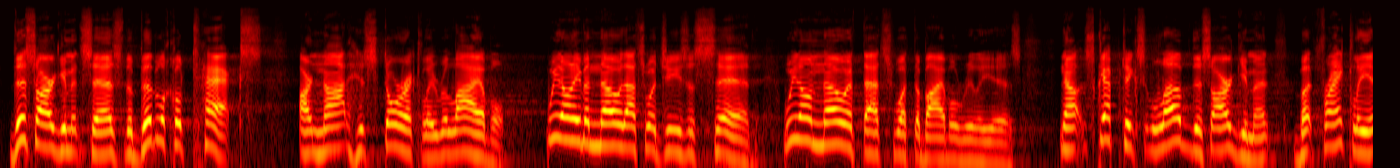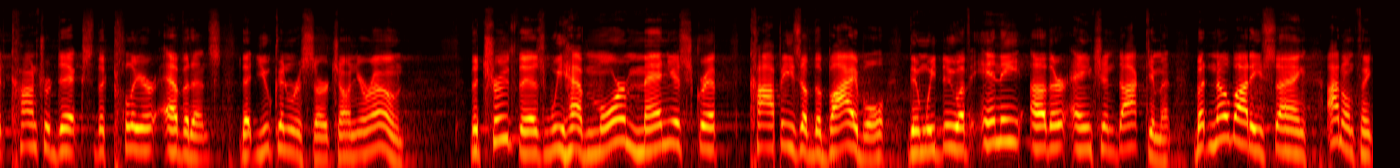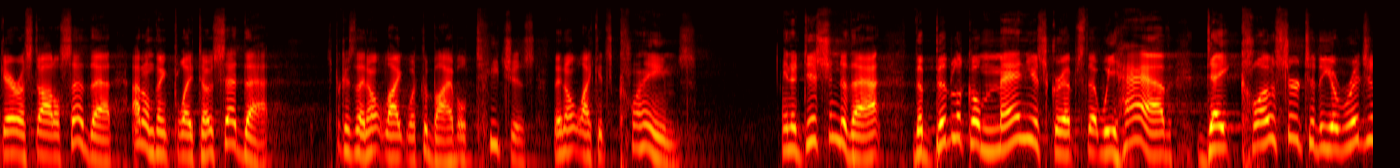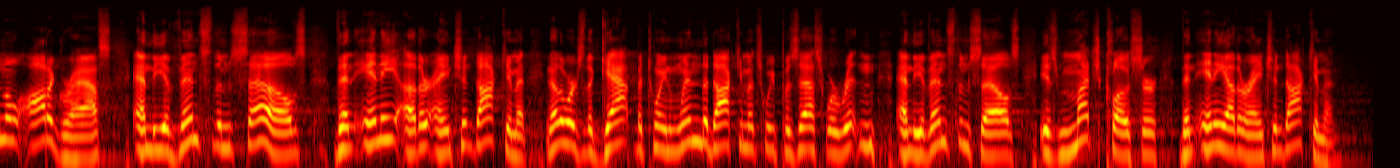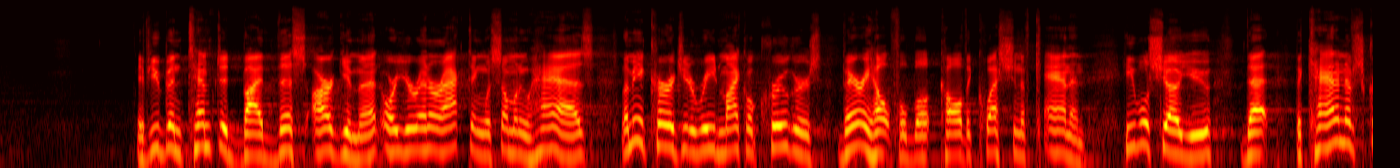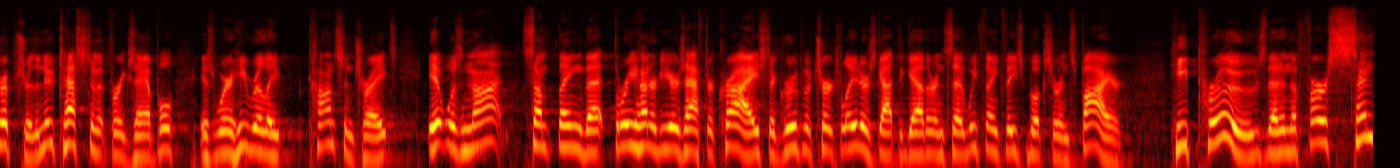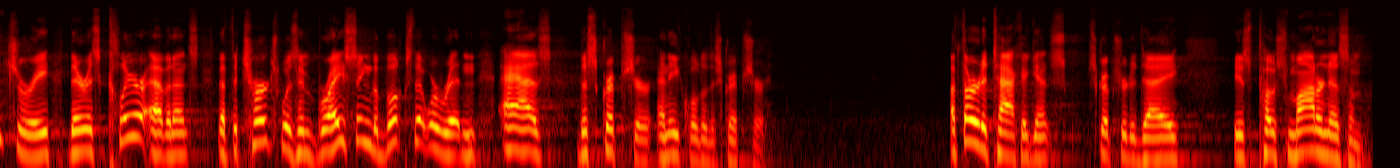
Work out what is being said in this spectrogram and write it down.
This argument says the biblical texts are not historically reliable. We don't even know that's what Jesus said. We don't know if that's what the Bible really is. Now, skeptics love this argument, but frankly, it contradicts the clear evidence that you can research on your own. The truth is, we have more manuscript copies of the Bible than we do of any other ancient document. But nobody's saying, I don't think Aristotle said that. I don't think Plato said that. It's because they don't like what the Bible teaches, they don't like its claims. In addition to that, the biblical manuscripts that we have date closer to the original autographs and the events themselves than any other ancient document. In other words, the gap between when the documents we possess were written and the events themselves is much closer than any other ancient document. If you've been tempted by this argument or you're interacting with someone who has, let me encourage you to read Michael Kruger's very helpful book called The Question of Canon he will show you that the canon of Scripture, the New Testament, for example, is where he really concentrates. It was not something that 300 years after Christ, a group of church leaders got together and said, We think these books are inspired. He proves that in the first century, there is clear evidence that the church was embracing the books that were written as the Scripture and equal to the Scripture. A third attack against Scripture today is postmodernism.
